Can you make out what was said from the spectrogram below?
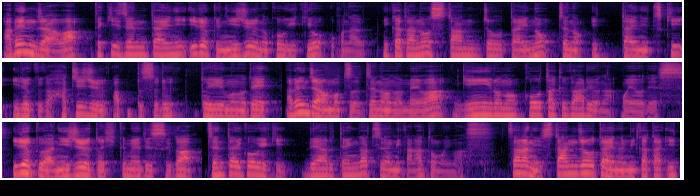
アベンジャーは敵全体に威力20の攻撃を行う。味方のスタン状態のゼノ1体につき威力が80アップするというもので、アベンジャーを持つゼノの目は銀色の光沢があるような模様です。威力は20と低めですが、全体攻撃である点が強みかなと思います。さらにスタン状態の味方1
